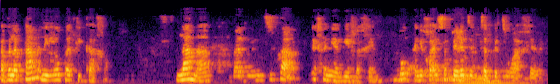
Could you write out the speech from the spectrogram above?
אבל הפעם אני לא באתי ככה. למה? ואת במצוקה. איך אני אגיד לכם? בואו, אני יכולה לספר את זה קצת בצורה אחרת.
